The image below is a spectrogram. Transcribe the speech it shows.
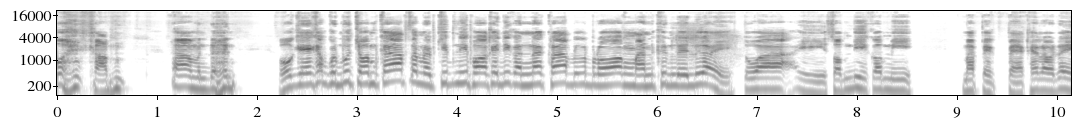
อ้ยขำถ้ามันเดิน โอเคครับคุณผู้ชมครับสำหรับคลิปนี้พอแค่นี้ก่อนนะครับรับรองมันขึ้นเรื่อยๆ ตัวไอ้ซอมบี้ก็มีมาแปลกๆ ให้เราได้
